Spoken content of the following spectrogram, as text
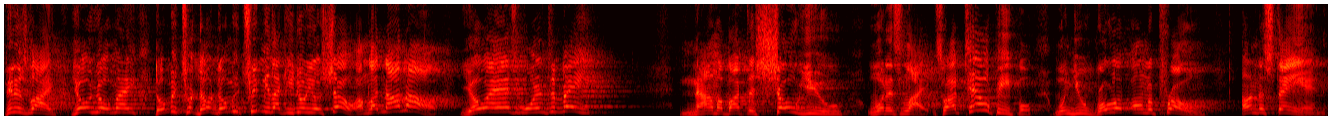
Then it's like, yo, yo, man, don't be, don't, don't be treat me like you doing your show. I'm like, no, no, your ass wanted to debate. Now I'm about to show you what it's like. So I tell people, when you roll up on the pro, understand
